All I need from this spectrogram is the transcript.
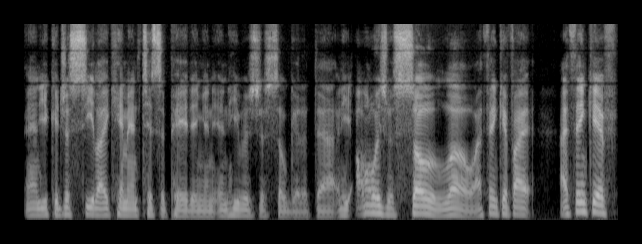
and you could just see like him anticipating and, and he was just so good at that. And he always was so low. I think if I I think if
